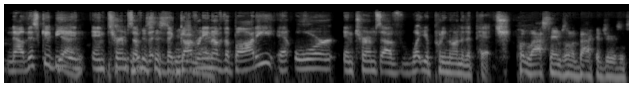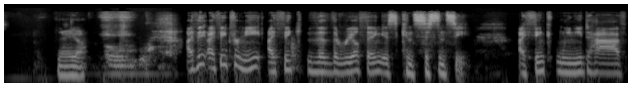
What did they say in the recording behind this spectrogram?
Now, this could be Yeah. in, in terms What of the, the mean, governing like- of the body, eh, or in terms of what you're putting onto the pitch. Put last names on the back of jerseys. There you go. I think I think for me, I think the the real thing is consistency. I think we need to have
